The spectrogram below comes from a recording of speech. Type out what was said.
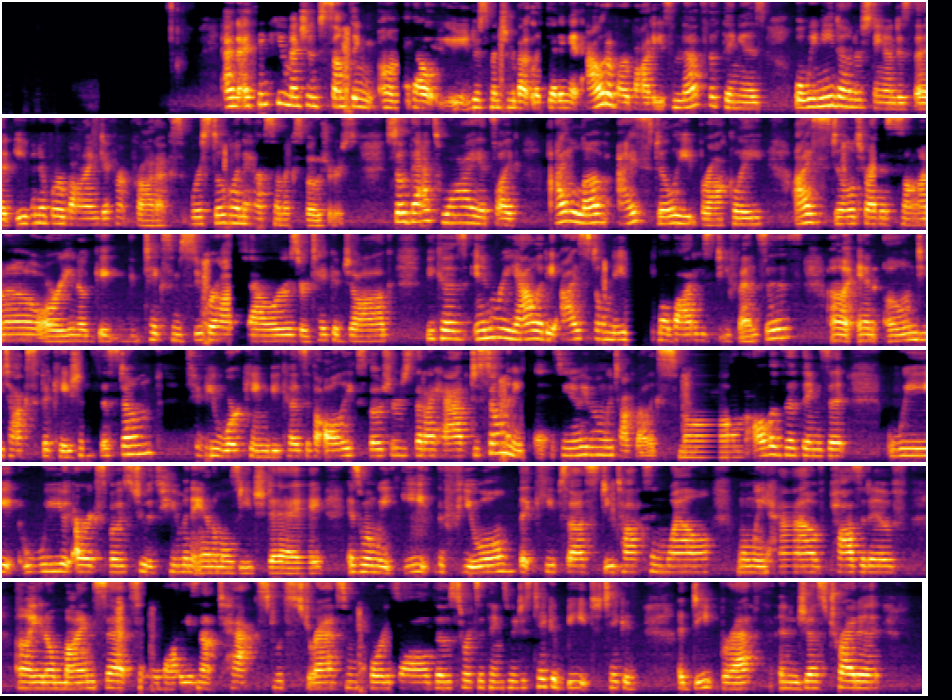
And I think you mentioned something um, about, you just mentioned about like getting it out of our bodies. And that's the thing is, what we need to understand is that even if we're buying different products, we're still going to have some exposures. So that's why it's like, I love, I still eat broccoli. I still try to sauna or, you know, get, take some super hot showers or take a jog because in reality, I still need my body's defenses uh, and own detoxification system to be working because of all the exposures that I have to so many things. You know, even when we talk about like smog, all of the things that we we are exposed to as human animals each day is when we eat the fuel that keeps us detoxing well, when we have positive uh, you know, mindset so our body is not taxed with stress and cortisol, those sorts of things. We just take a beat to take a, a deep breath and just try to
